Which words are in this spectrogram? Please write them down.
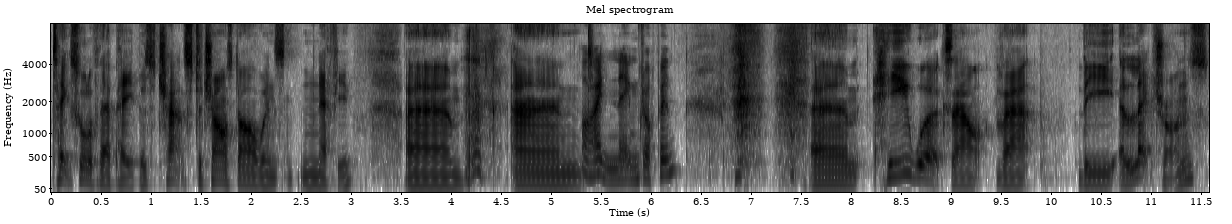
takes all of their papers, chats to Charles Darwin's nephew, um, and All right, name dropping. um, he works out that the electrons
